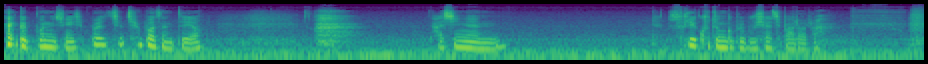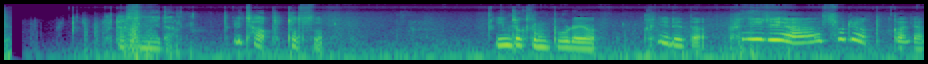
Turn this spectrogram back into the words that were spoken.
100분 중에 18, 17%예요. 다시는 수리 9등급을 무시하지 말아라. 붙었습니다. 1차 붙었어. 인적성 보래요. 큰일이다. 큰일이야. 술이 어떡하냐.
